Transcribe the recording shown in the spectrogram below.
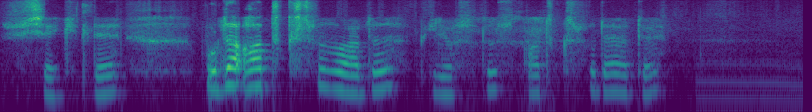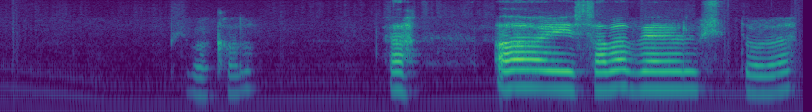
Şu şekilde. Burada at kısmı vardı. Biliyorsunuz. At kısmı nerede? Bir bakalım. Heh. Ay saman verelim şimdi ona.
